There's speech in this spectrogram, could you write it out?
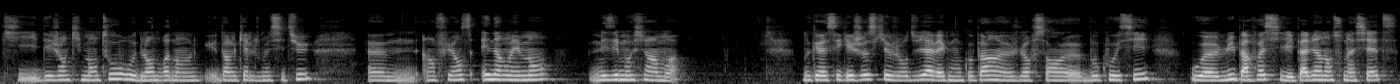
qui des gens qui m'entourent ou de l'endroit dans, dans lequel je me situe euh, influencent énormément mes émotions à moi. Donc euh, c'est quelque chose qui aujourd'hui avec mon copain euh, je le ressens beaucoup aussi. Où lui parfois s'il est pas bien dans son assiette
